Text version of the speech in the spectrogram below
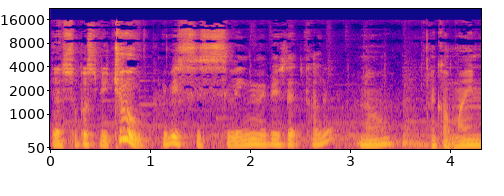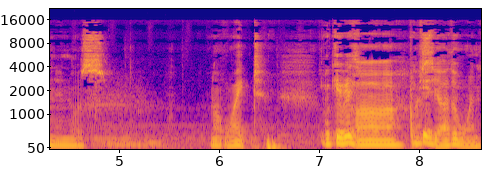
There's supposed to be two. Maybe it's a sling. Maybe it's that color. No, I got mine and it was not white. Okay, where's Uh, where's Okay. the other one?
